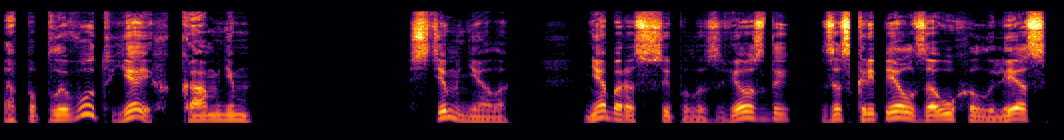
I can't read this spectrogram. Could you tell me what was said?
а поплывут я их камнем». Стемнело. Небо рассыпало звезды, заскрипел, заухал лес,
